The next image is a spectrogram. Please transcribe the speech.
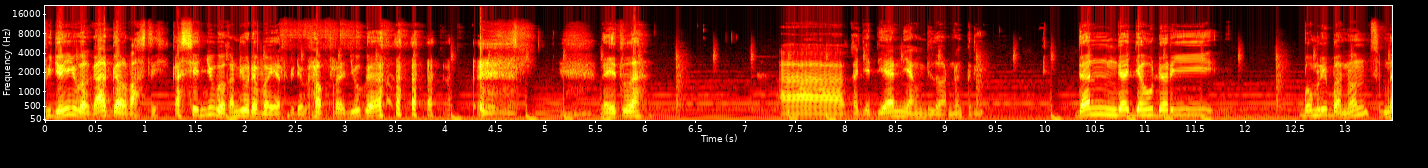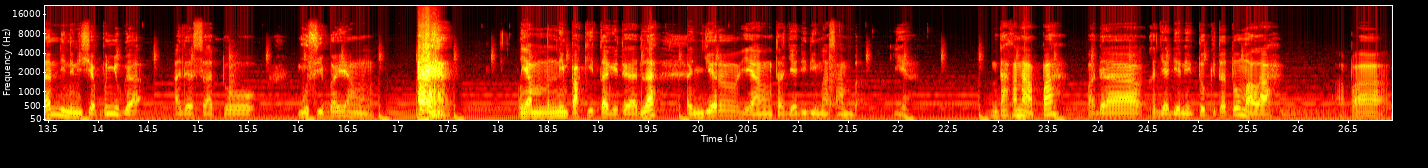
videonya juga gagal pasti. Kasian juga kan dia udah bayar videografer juga. Nah itulah uh, kejadian yang di luar negeri. Dan nggak jauh dari bom Libanon sebenarnya di Indonesia pun juga ada satu musibah yang yang menimpa kita gitu ya adalah banjir yang terjadi di Masamba. Iya. Entah kenapa pada kejadian itu kita tuh malah apa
